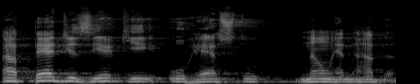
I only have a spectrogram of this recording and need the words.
até dizer que o resto não é nada.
